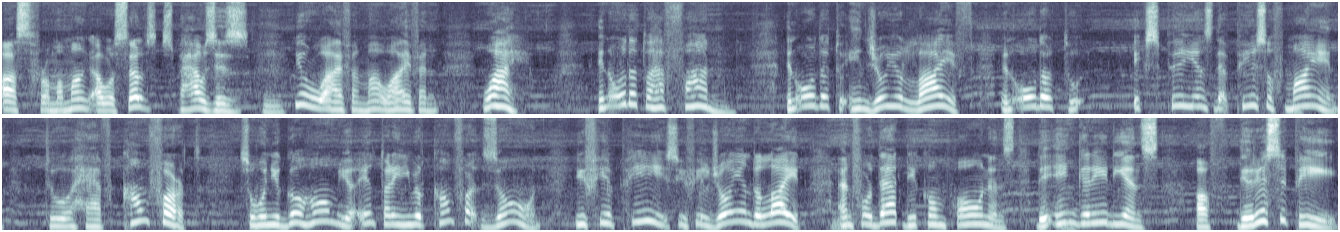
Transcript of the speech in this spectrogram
us from among ourselves spouses, Mm. your wife and my wife. And why? In order to have fun, in order to enjoy your life, in order to experience that peace of mind, to have comfort. So when you go home, you're entering your comfort zone. You feel peace, you feel joy and delight. And for that, the components, the ingredients of the recipe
